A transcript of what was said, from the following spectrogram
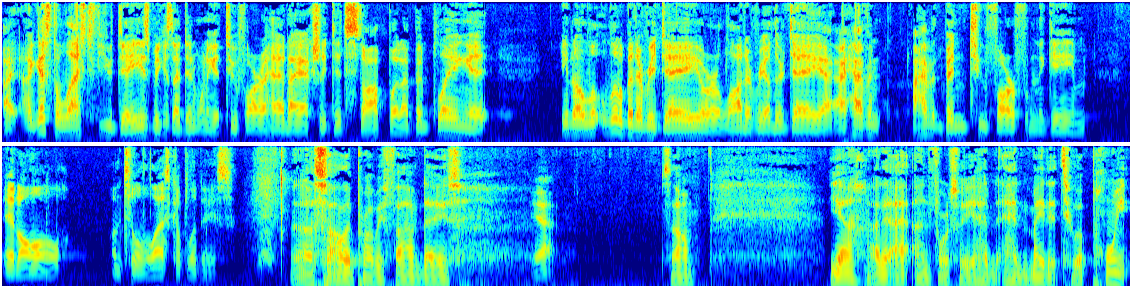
I, I guess the last few days, because I didn't want to get too far ahead, I actually did stop, but I've been playing it, you know, a little bit every day or a lot every other day. I I haven't I haven't been too far from the game at all until the last couple of days. Uh, solid, probably five days. Yeah. So, yeah, I, I unfortunately had had made it to a point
